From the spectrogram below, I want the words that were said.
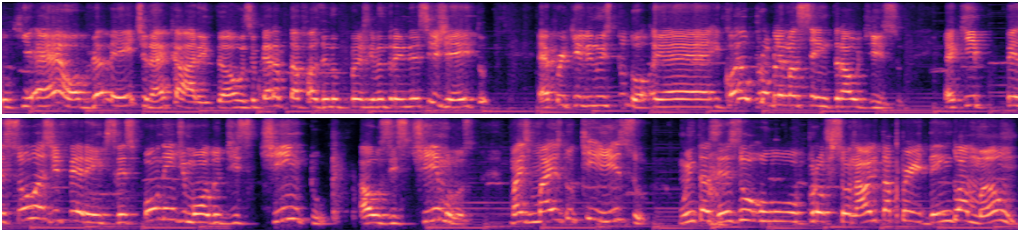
o que é, obviamente, né, cara? Então, se o cara tá fazendo prescrevendo treino desse jeito, é porque ele não estudou. É, e qual é o problema central disso? É que pessoas diferentes respondem de modo distinto aos estímulos, mas mais do que isso, muitas vezes o, o profissional ele tá perdendo a mão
